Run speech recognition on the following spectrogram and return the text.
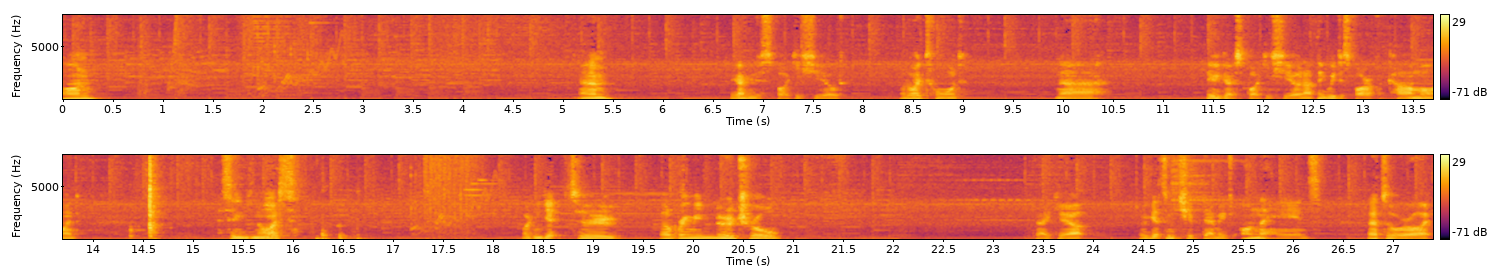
Got Um, I think I can just Spiky Shield. What do I taunt? Nah. I think we go Spiky Shield, and I think we just fire off a Calm Mind. Seems nice. If I can get to... That'll bring me neutral. Take out. So we get some chip damage on the hands. That's alright.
